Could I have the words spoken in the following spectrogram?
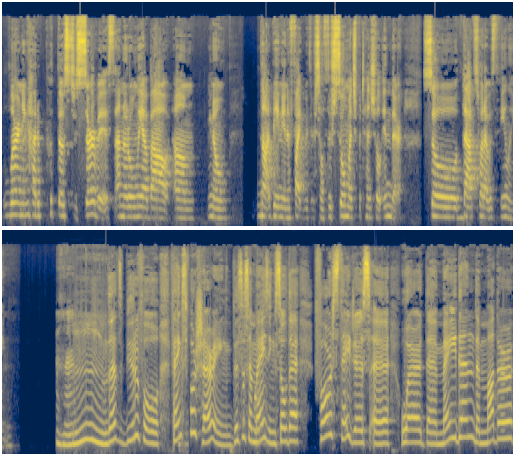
learning how to put those to service and not only about, um, you know, not being in a fight with yourself. There's so much potential in there. So that's what I was feeling. Mm-hmm. Mm, that's beautiful. Thanks for sharing. This is amazing. So the four stages uh, were the maiden, the mother.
